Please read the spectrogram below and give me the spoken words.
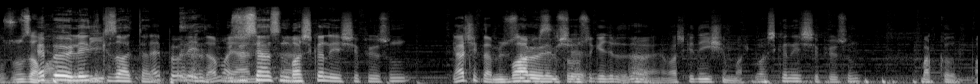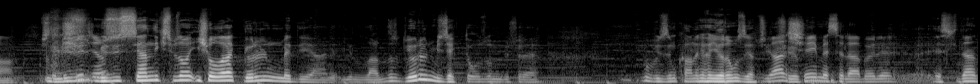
Uzun zaman. Hep öyleydik zaten. Hep öyleydi ama yani. Müzisyensin başka ne iş yapıyorsun? Gerçekten müzisyen Var öyle bir şey. sorusu gelirdi değil mi? Başka ne işin var? Başka ne iş yapıyorsun? Bakkalım falan. İşte Bir şey müzi- diyeceğim. müzisyenlik hiçbir zaman iş olarak görülmedi yani yıllardır. Görülmeyecek de uzun bir süre. Bu bizim kanayan yaramız yapacak Yani bir şey, şey yok. mesela böyle eskiden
